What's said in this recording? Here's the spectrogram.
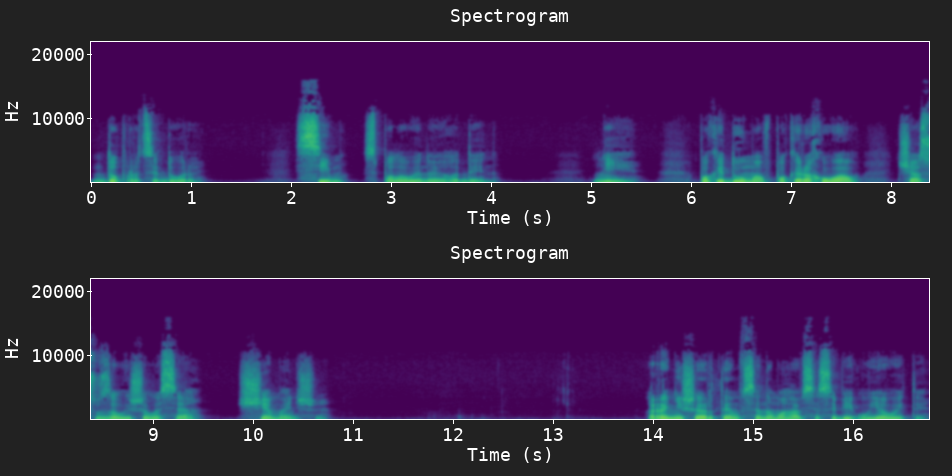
до процедури, сім з половиною годин. Ні, поки думав, поки рахував, часу залишилося ще менше. Раніше Артем все намагався собі уявити,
